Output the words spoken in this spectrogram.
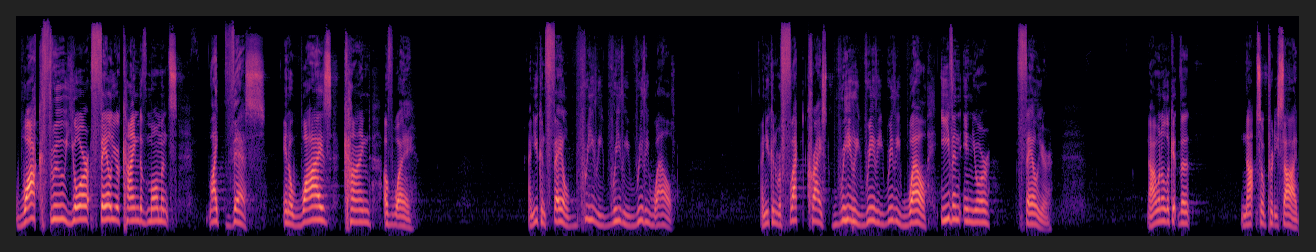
Walk through your failure kind of moments like this in a wise kind of way. And you can fail really, really, really well. And you can reflect Christ really, really, really well, even in your failure. Now, I want to look at the not so pretty side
